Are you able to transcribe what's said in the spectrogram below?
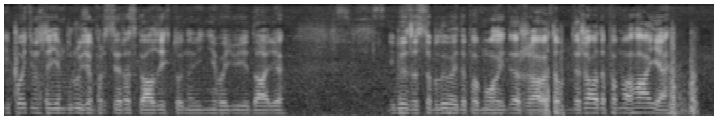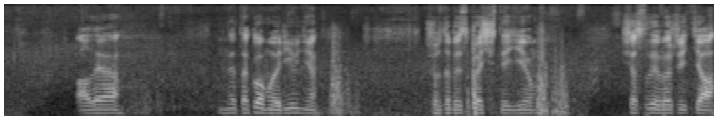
і потім своїм друзям про це розказують, хто на війні воює далі. І без особливої допомоги держави. Тобто держава допомагає, але не на такому рівні, щоб забезпечити їм щасливе життя.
